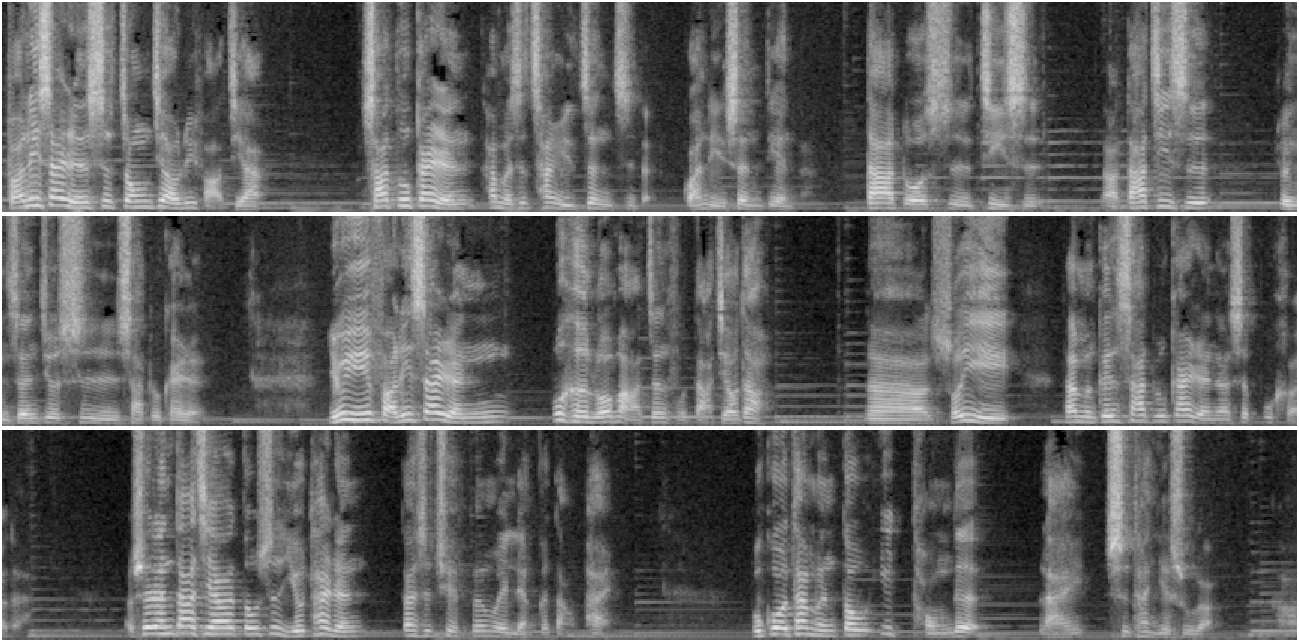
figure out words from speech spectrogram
法利赛人是宗教律法家，撒都该人他们是参与政治的，管理圣殿的，大多是祭司啊，大祭司。”本身就是撒都该人，由于法利赛人不和罗马政府打交道，那所以他们跟撒都该人呢是不和的。虽然大家都是犹太人，但是却分为两个党派。不过他们都一同的来试探耶稣了啊！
